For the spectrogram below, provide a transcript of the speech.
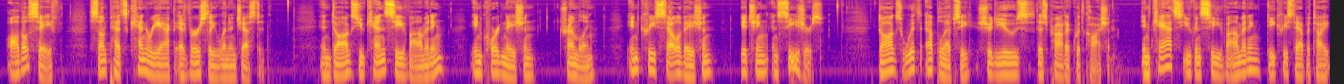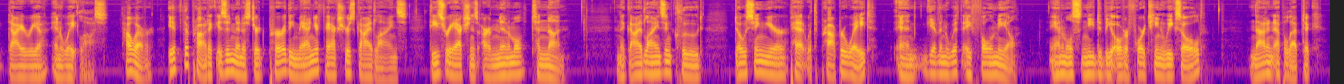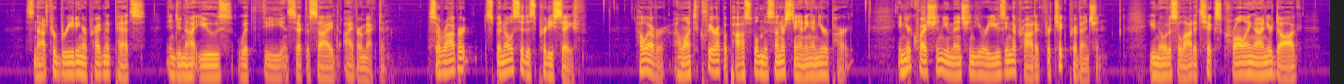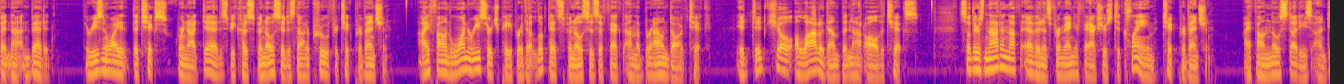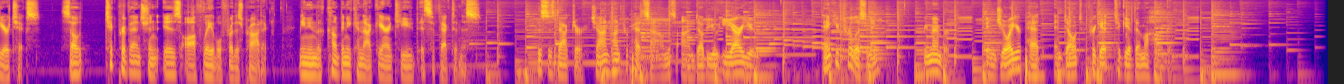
Although safe, some pets can react adversely when ingested. In dogs, you can see vomiting, incoordination, trembling, increased salivation, itching, and seizures. Dogs with epilepsy should use this product with caution. In cats, you can see vomiting, decreased appetite, diarrhea, and weight loss. However, if the product is administered per the manufacturer's guidelines, these reactions are minimal to none. And the guidelines include dosing your pet with the proper weight and given with a full meal. Animals need to be over 14 weeks old, not an epileptic. It's not for breeding or pregnant pets, and do not use with the insecticide ivermectin. So, Robert, spinosad is pretty safe. However, I want to clear up a possible misunderstanding on your part. In your question, you mentioned you were using the product for tick prevention. You notice a lot of ticks crawling on your dog, but not embedded. The reason why the ticks were not dead is because spinosad is not approved for tick prevention. I found one research paper that looked at spinosad's effect on the brown dog tick. It did kill a lot of them, but not all the ticks. So there's not enough evidence for manufacturers to claim tick prevention. I found no studies on deer ticks. So tick prevention is off label for this product, meaning the company cannot guarantee its effectiveness. This is Dr. John Hunt for Pet Sounds on WERU. Thank you for listening. Remember, enjoy your pet and don't forget to give them a hug.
